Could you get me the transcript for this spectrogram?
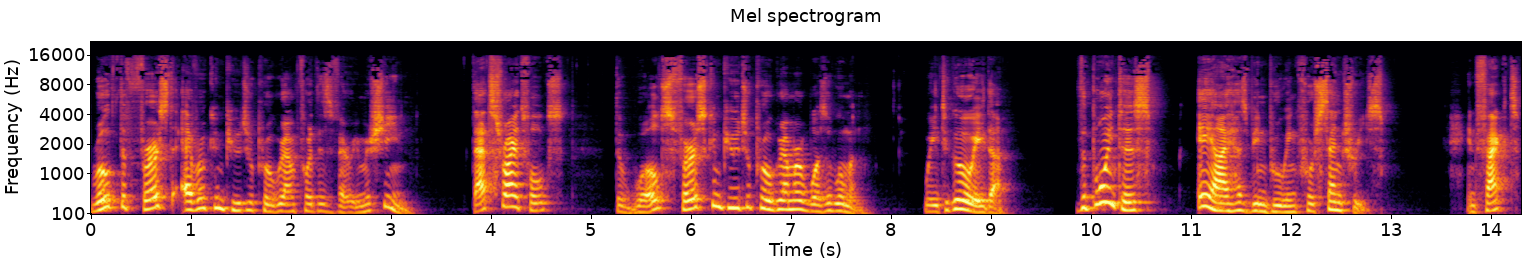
wrote the first ever computer program for this very machine. That's right, folks. The world's first computer programmer was a woman. Way to go, Ada. The point is, AI has been brewing for centuries. In fact,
